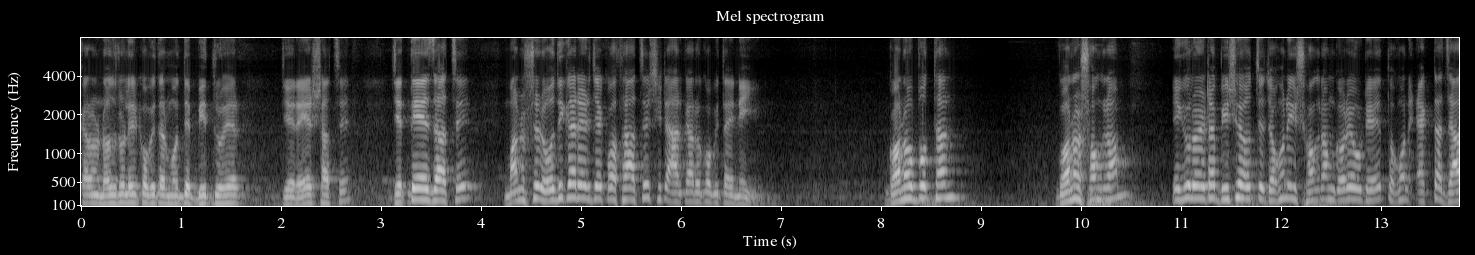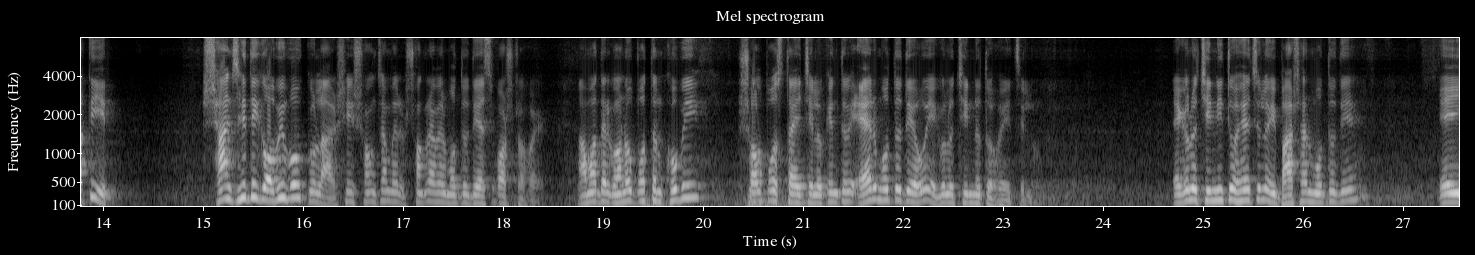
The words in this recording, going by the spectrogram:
কারণ নজরুলের কবিতার মধ্যে বিদ্রোহের যে রেশ আছে, যে তেজ আছে, মানুষের অধিকারের যে কথা আছে, সেটা আর কারও কবিতায় নেই। গণ অভ্যুত্থান গণসংগ্রাম এগুলো একটা বিষয় হচ্ছে যখন এই সংগ্রাম গড়ে ওঠে, তখন একটা জাতির সাংস্কৃতিক অভিভোগগুলা সেই সংগ্রামের সংগ্রামের মধ্য দিয়ে স্পষ্ট হয়। আমাদের গণ অভ্যুত্থান খুবই স্বল্পস্থায়ী ছিল, কিন্তু এর মধ্য দিয়েও এগুলো চিহ্নিত হয়েছিল। এগুলো চিহ্নিত হয়েছিল এই ভাষার মধ্য দিয়ে। এই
